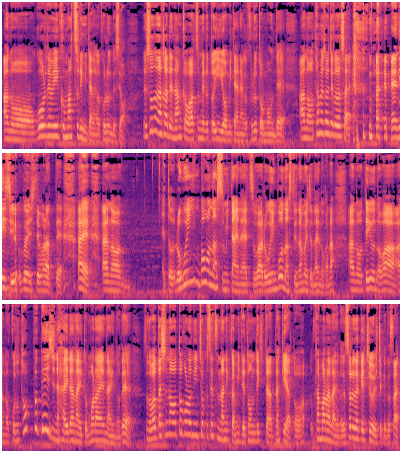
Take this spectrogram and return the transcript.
あの、ゴールデンウィーク祭りみたいなのが来るんですよ。で、その中で何かを集めるといいよみたいなのが来ると思うんで、あの、貯めといてください。毎日録音してもらって。はい。あの、えっと、ログインボーナスみたいなやつは、ログインボーナスっていう名前じゃないのかな？あの、っていうのは、あの、このトップページに入らないともらえないので、その私のところに直接何か見て飛んできただけやとたまらないので、それだけ注意してください。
